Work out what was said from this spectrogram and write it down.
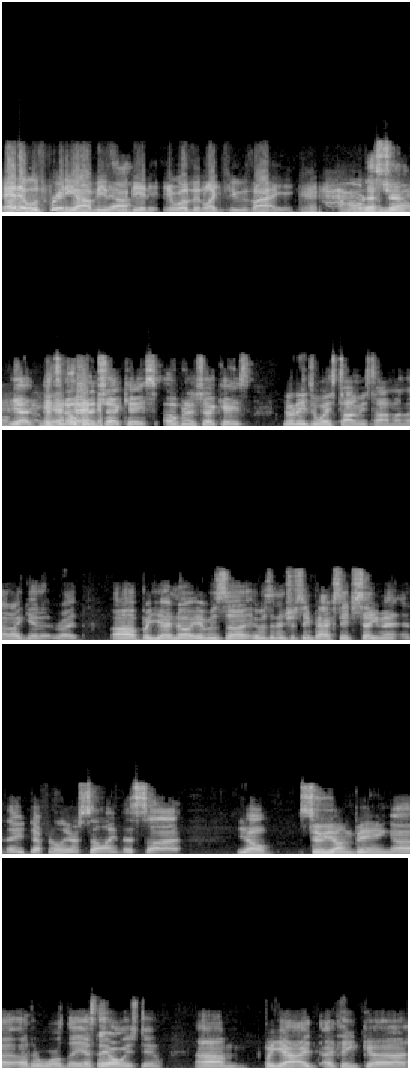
And it was pretty obvious Yeah. who did it. It wasn't like she was lying. Oh, That's true. Yeah, it's an open and shut case. Open and shut case. No need to waste Tommy's time on that. I get it, right? Uh, but yeah, no, it was uh, it was an interesting backstage segment, and they definitely are selling this, uh, you know, Su Yung being uh, otherworldly as they always do. Um, but yeah, I I think uh,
